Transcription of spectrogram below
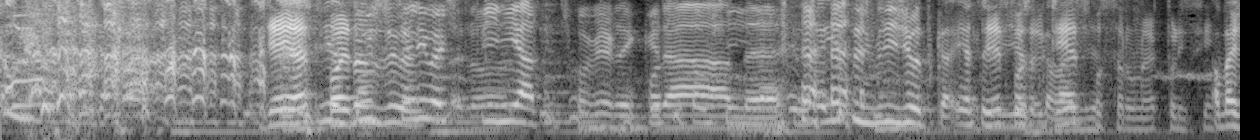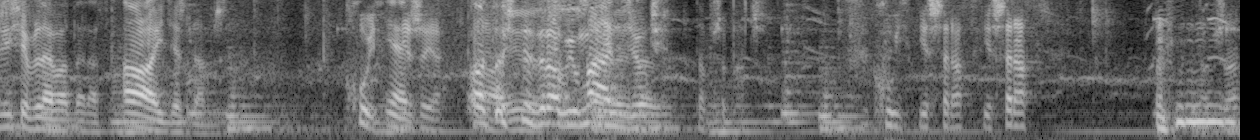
kurwa! Gdzie jest? Powiedz, zdążyłem. Strzeliłeś piniaty, człowieku. Posypał się Wygrane. inaczej. Jesteś bliziutka, jesteś gdzie jest, pos- bliziutka. gdzie jest posterunek policji? Obejrzyj się w lewo teraz. O, idziesz dobrze. Chuj, Nie. nie, żyje. O, coś ty zrobił, Mandziu. Dobrze, patrz. Chuj, jeszcze raz, jeszcze raz. Dobrze.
